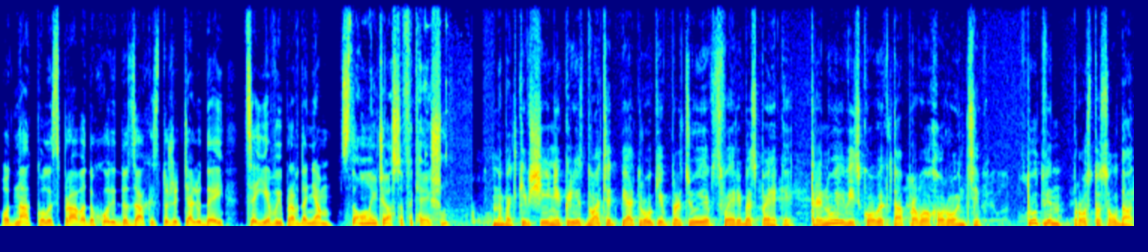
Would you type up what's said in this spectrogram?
Однак, коли справа доходить до захисту життя людей, це є виправданням. It's the only justification. На батьківщині Кріс 25 років працює в сфері безпеки, тренує військових та правоохоронців. Тут він просто солдат,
